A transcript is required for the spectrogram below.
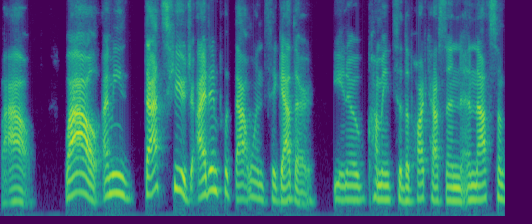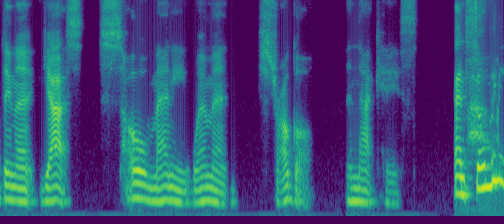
Wow. Wow. I mean, that's huge. I didn't put that one together, you know, coming to the podcast. And and that's something that, yes, so many women struggle in that case. And so many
